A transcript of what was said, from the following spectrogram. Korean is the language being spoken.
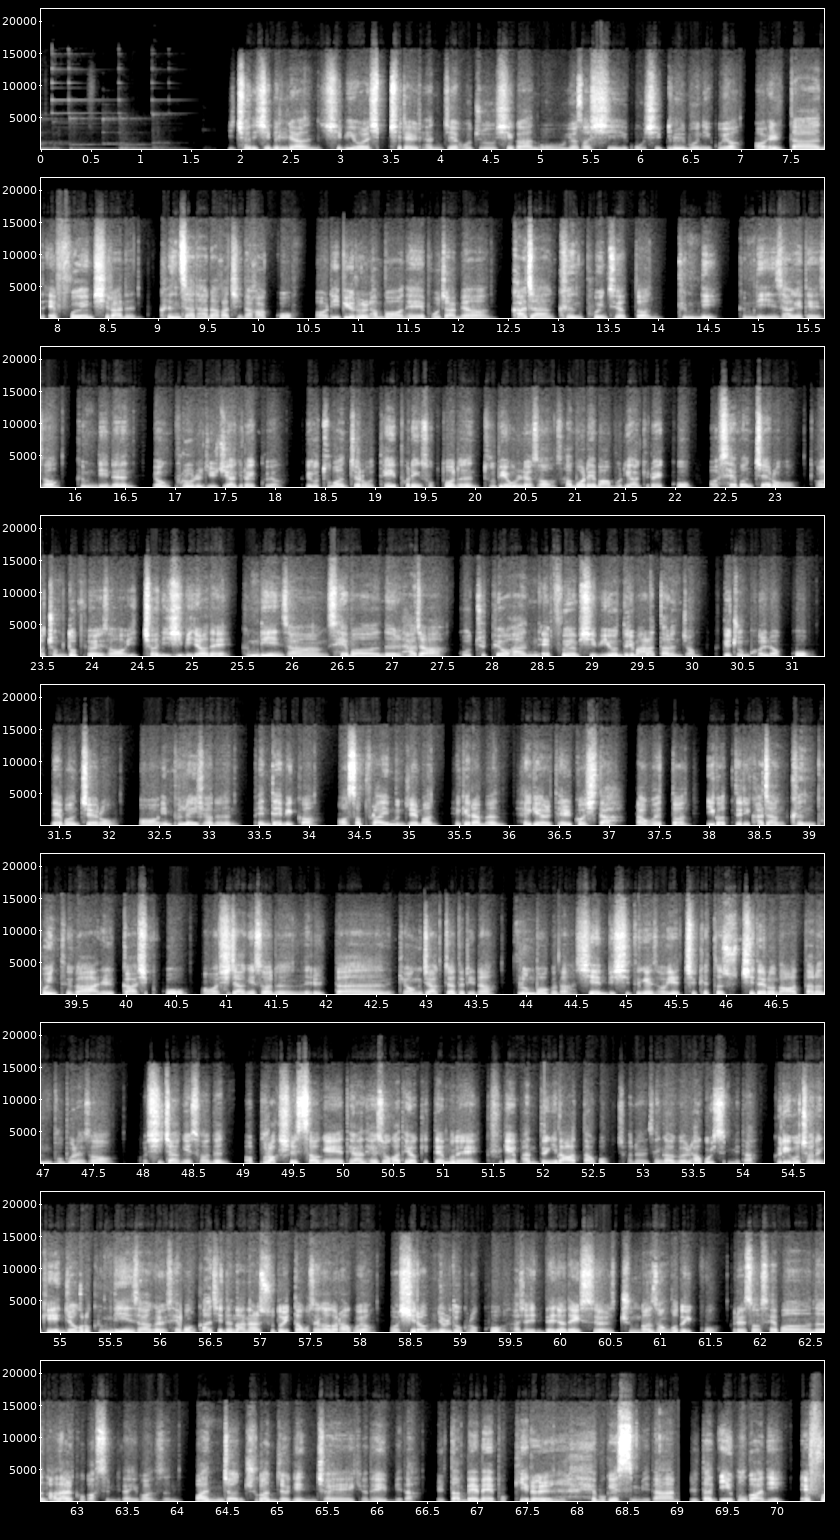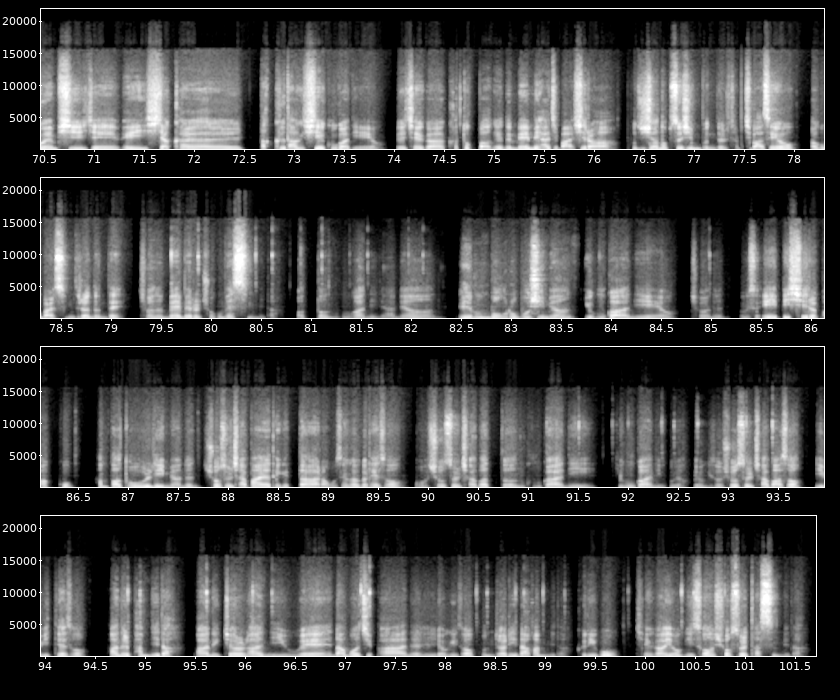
2021년 12월 17일 현재 호주 시간 오후 6시 51분이고요. 어, 일단 FOMC라는 큰 산 하나가 지나갔고 어, 리뷰를 한번 해보자면 가장 큰 포인트였던 금리, 금리 인상에 대해서 금리는 0%를 유지하기로 했고요. 그리고 두 번째로 테이퍼링 속도는 두 배 올려서 3월에 마무리하기로 했고 어, 세 번째로 어, 점도표에서 2022년에 금리 인상 세 번을 하자고 투표한 FOMC 위원들이 많았다는 점 그게 좀 걸렸고 네 번째로 어, 인플레이션은 팬데믹과 어, 서프라이 문제만 해결하면 해결될 것이다 라고 했던 이것들이 가장 큰 포인트가 아닐까 싶고 어, 시장에서는 일단 경제학자들이나 블룸버그나 CNBC 등에서 예측했던 수치대로 나왔다는 부분에서 어, 시장에서는 어, 불확실성에 대한 해소가 되었기 때문에 크게 반등이 나왔다고 저는 생각을 하고 있습니다. 그리고 저는 개인적으로 금리 인상을 세 번까지는 안 할 수도 있다고 생각을 하고요. 뭐 실업률도 그렇고 사실 내년에 있을 중간 선거도 있고 그래서 세 번은 안 할 것 같습니다. 이것은 완전 주관적인 저의 견해입니다. 일단 매매 복귀를 해보겠습니다. 일단 이 구간이 FOMC 이제 회의 시작할 딱 그 당시의 구간이에요. 제가 카톡방에는 매매하지 마시라 포지션 없으신 분들 잡지 마세요 라고 말씀드렸는데 저는 매매를 조금 했습니다. 어떤 구간이냐면 1분봉으로 보시면 이 구간이에요. 저는 여기서 A, B, C를 받고 한 파 더 올리면은 숏을 잡아야 되겠다라고 생각을 해서 어, 숏을 잡았던 구간이 이 구간이고요. 여기서 숏을 잡아서 이 밑에서 반을 팝니다. 반 익절을 한 이후에 나머지 반을 여기서 본절이 나갑니다. 그리고 제가 여기서 숏을 탔습니다.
